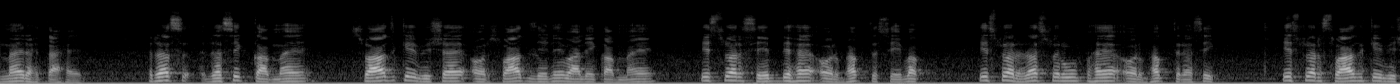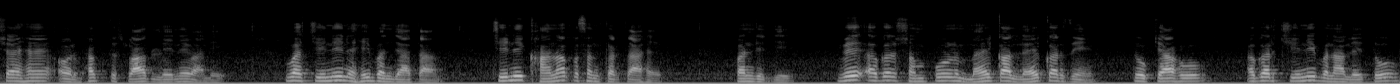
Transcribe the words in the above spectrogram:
मैं रहता है। रस, रसिक का मैं स्वाद के विषय और स्वाद लेने वाले का मैं ईश्वर सेव्य है और भक्त सेवक। ईश्वर रस स्वरूप है और भक्त रसिक। ईश्वर स्वाद के विषय हैं और भक्त स्वाद लेने वाले। वह चीनी नहीं बन जाता। चीनी खाना पसंद करता है। पंडित जी, वे अगर संपूर्ण मय का लय कर दें तो क्या हो? अगर चीनी बना ले तो?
